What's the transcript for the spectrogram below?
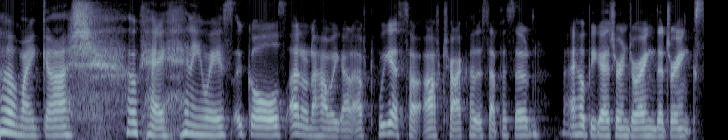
Oh my gosh. Okay. Anyways, goals. I don't know how we got off. We got so off track of this episode. I hope you guys are enjoying the drinks.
